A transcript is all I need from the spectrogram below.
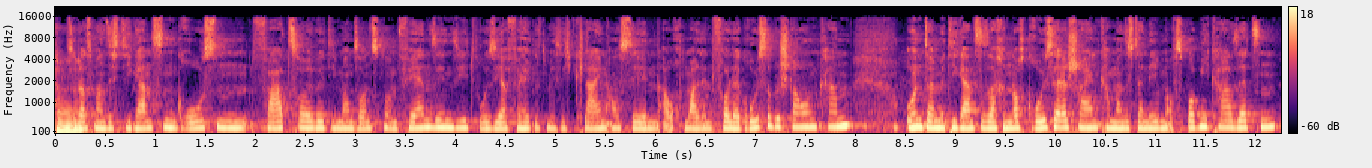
mhm. sodass man sich die ganzen großen Fahrzeuge, die man sonst nur im Fernsehen sieht, wo sie ja verhältnismäßig klein aussehen, auch mal in voller Größe bestaunen kann. Und damit die ganze Sache noch größer erscheint, kann man sich daneben aufs Bobbycar setzen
